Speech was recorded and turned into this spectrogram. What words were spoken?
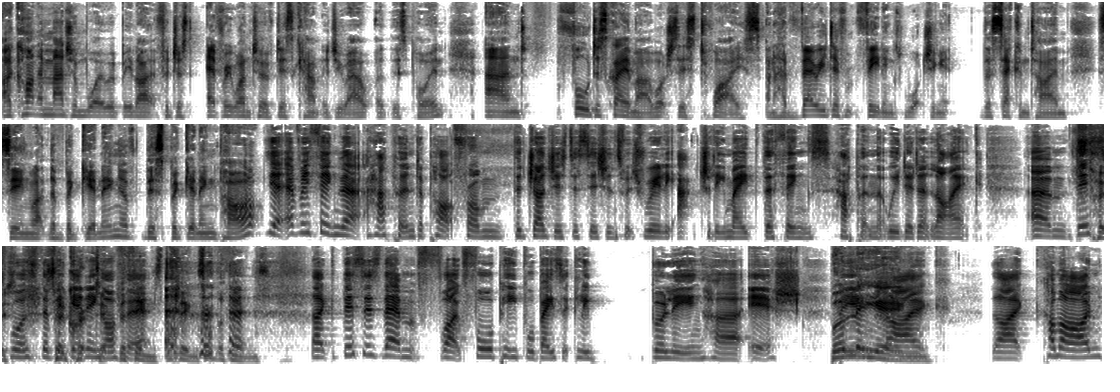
I can't imagine what it would be like for just everyone to have discounted you out at this point. And full disclaimer, I watched this twice and I had very different feelings watching it the second time, seeing like the beginning of this beginning part. Yeah, everything that happened apart from the judges' decisions, which really actually made the things happen that we didn't like. Um, this So- was the so beginning cryptic. of the it. things, the things, all the things. like this is them, like four people basically bullying her ish, Bullying. like. Like, come on,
